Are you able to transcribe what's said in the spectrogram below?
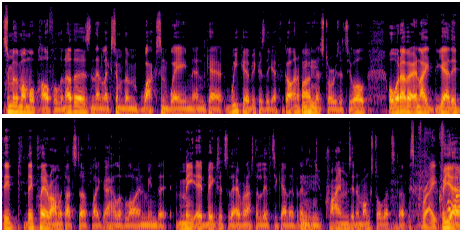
some of them are more powerful than others, and then like some of them wax and wane and get weaker because they get forgotten about. if Their stories are too old or whatever. And like yeah, they they they play around with that stuff like a hell of a lot. And I mean that me it makes it so that everyone has to live together, but then they do crimes in amongst all that stuff. It's great. But yeah,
